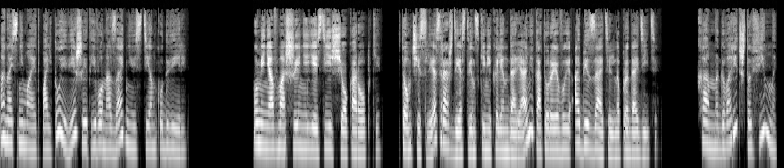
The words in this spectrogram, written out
Она снимает пальто и вешает его на заднюю стенку двери. «У меня в машине есть еще коробки, в том числе с рождественскими календарями, которые вы обязательно продадите». Ханна говорит, что финны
